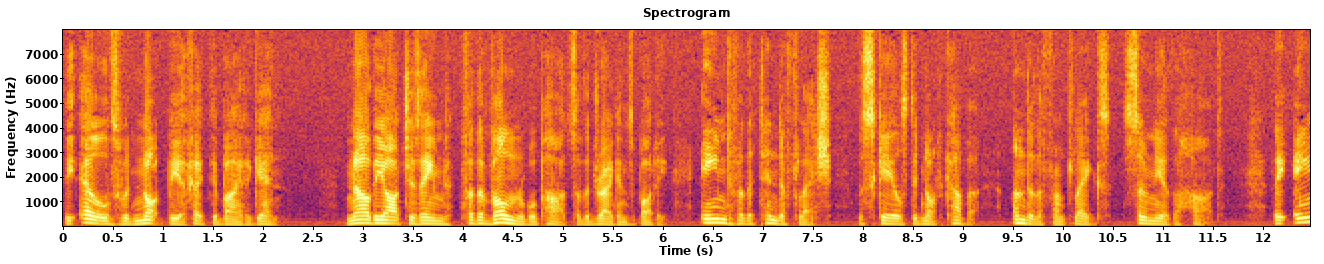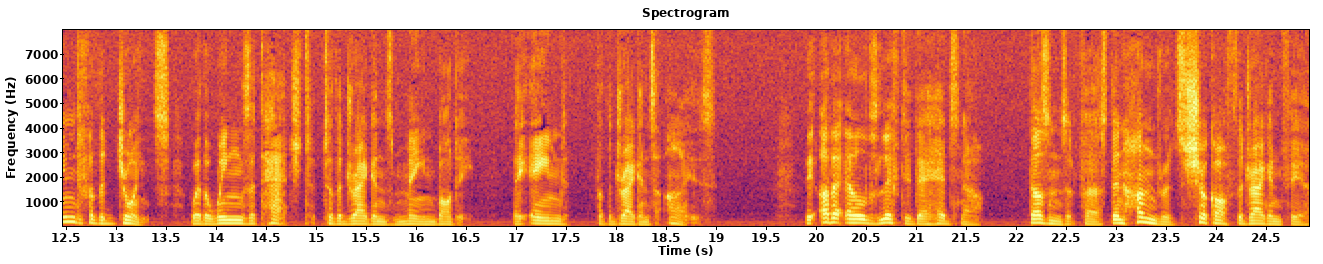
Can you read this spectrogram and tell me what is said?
the elves would not be affected by it again. Now the archers aimed for the vulnerable parts of the dragon's body, aimed for the tender flesh the scales did not cover, under the front legs, so near the heart. They aimed for the joints where the wings attached to the dragon's main body. They aimed for the dragon's eyes. The other elves lifted their heads now. Dozens at first, then hundreds shook off the dragon fear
